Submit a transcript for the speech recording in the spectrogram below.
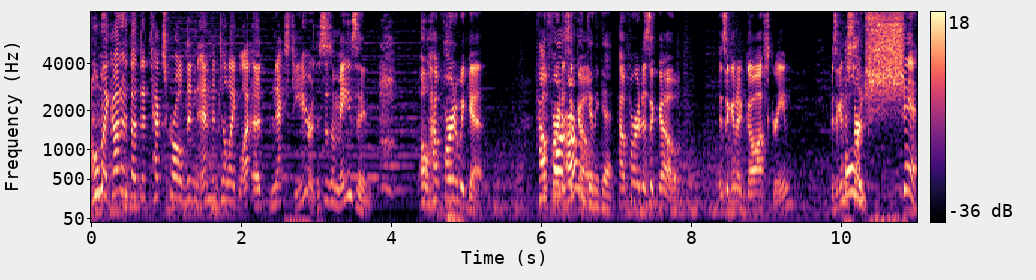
Oh my God! I thought the text crawl didn't end until like uh, next year. This is amazing. Oh, how far do we get? How, far, far, does are it go? we gonna get? How far does it go? Is it gonna go off screen? Is it gonna Holy start? shit!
